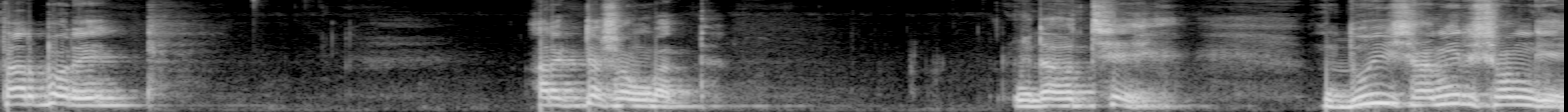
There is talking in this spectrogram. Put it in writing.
তারপরে আরেকটা সংবাদ। এটা হচ্ছে, দুই স্বামীর সঙ্গে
